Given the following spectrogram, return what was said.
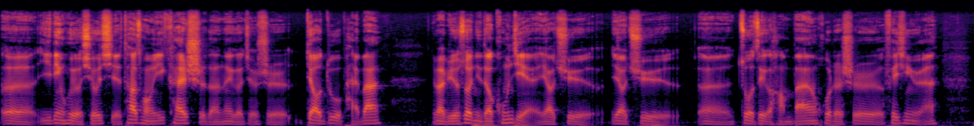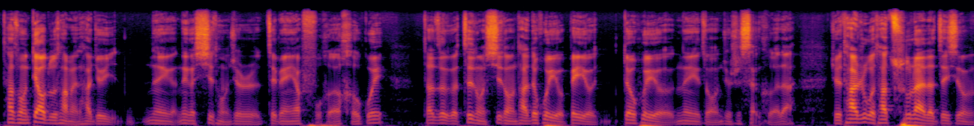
呃一定会有休息。他从一开始的那个就是调度排班，对吧？比如说你的空姐要去要去呃做这个航班，或者是飞行员，他从调度上面他就那个那个系统就是这边要符合合规。他这个这种系统，它都会有被有都会有那种就是审核的，就他如果他出来的这种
